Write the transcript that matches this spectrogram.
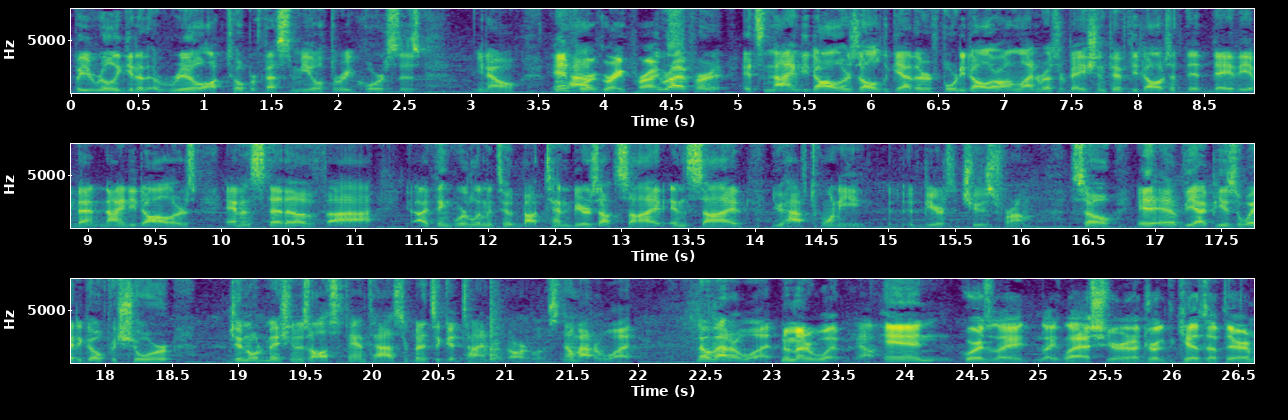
But you really get a, a real Oktoberfest meal, three courses. You know, And for a great price. Right, for it's ninety dollars altogether, forty dollar online reservation, fifty dollars at the day of the event, ninety dollars. And instead of, uh, I think we're limited to about ten beers outside. Inside, you have twenty beers to choose from. So it, uh, VIP is the way to go for sure. General admission is also fantastic, but it's a good time regardless, no matter what. No matter what. No matter what. Yeah. And of course, like like last year, I drug the kids up there,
